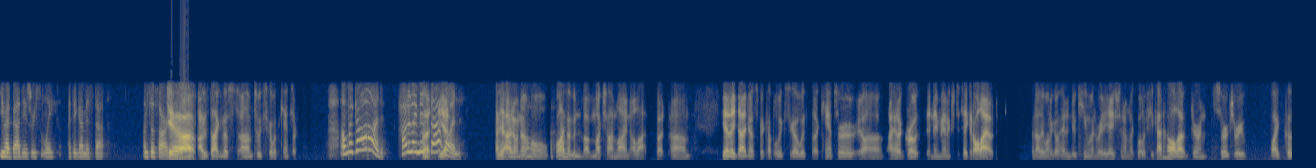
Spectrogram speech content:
You had bad news recently? I think I missed that. I'm so sorry. yeah, I was diagnosed um two weeks ago with cancer. Oh my god. How How did I miss But, that yeah. one? I I don't know. Well, I haven't been uh, much online a lot, but um yeah, they diagnosed me a couple of weeks ago with uh, cancer. Uh I had a growth and they managed to take it all out. But now they want to go ahead and do chemo and radiation. I'm like, well, if you got it all out during surgery, why go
